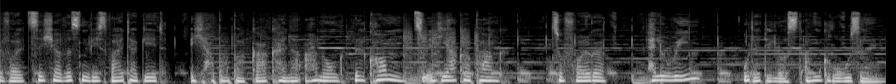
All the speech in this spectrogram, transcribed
Ihr wollt sicher wissen, wie es weitergeht. Ich habe aber gar keine Ahnung. Willkommen zu Indiaka Punk. Zur Folge Halloween oder die Lust am Gruseln.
